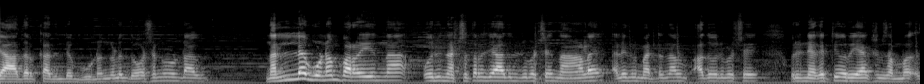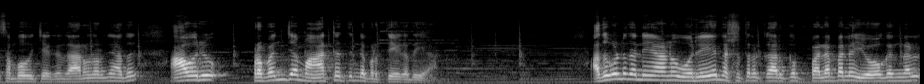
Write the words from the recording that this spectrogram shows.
ജാതർക്ക് അതിന്റെ ഗുണങ്ങളും ദോഷങ്ങളും ഉണ്ടാകും. നല്ല ഗുണം പറയുന്ന ഒരു നക്ഷത്ര ജാതി ഒരു പക്ഷേ നാളെ അല്ലെങ്കിൽ മറ്റന്നാൾ അതൊരു പക്ഷേ ഒരു നെഗറ്റീവ് റിയാക്ഷൻ സംഭവിച്ചേക്കാം. കാരണം എന്ന് പറഞ്ഞാൽ അത് ആ ഒരു പ്രപഞ്ച മാറ്റത്തിന്റെ പ്രത്യേകതയാണ്. അതുകൊണ്ട് തന്നെയാണ് ഒരേ നക്ഷത്രക്കാർക്ക് പല പല യോഗങ്ങൾ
